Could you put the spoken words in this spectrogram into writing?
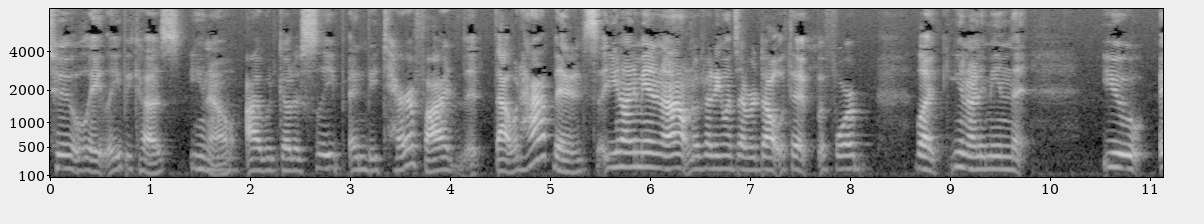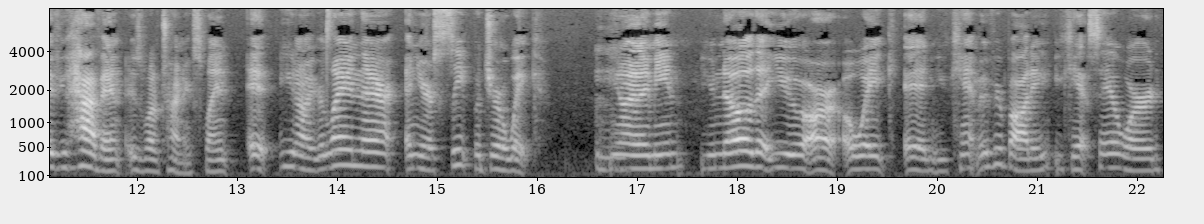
too lately because you know I would go to sleep and be terrified that that would happen. It's, you know what I mean? And I don't know if anyone's ever dealt with it before, like you know what I mean that you if you haven't is what I'm trying to explain. It you know you're laying there and you're asleep but you're awake. You know what I mean? You know that you are awake and you can't move your body, you can't say a word,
